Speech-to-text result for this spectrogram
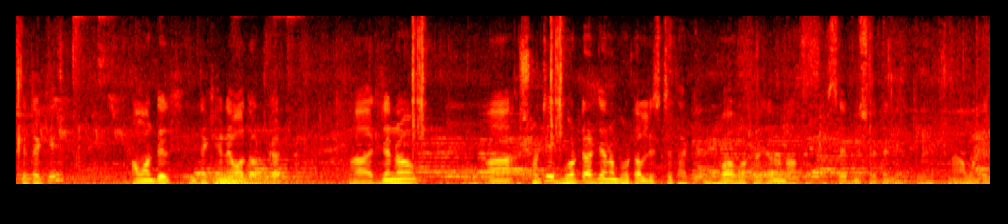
সেটাকে আমাদের দেখে নেওয়া দরকার। যেন সঠিক ভোটার যেন ভোটার লিস্টে থাকে ভুয়া ভোটার যেন না থাকে সেই বিষয়টাকে আমাদের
